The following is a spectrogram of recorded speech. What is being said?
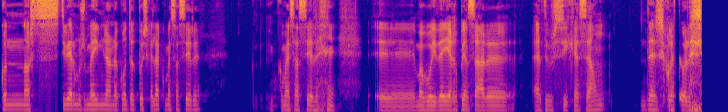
quando nós tivermos meio milhão na conta, depois se calhar começa a ser começa a ser eh, uma boa ideia repensar eh, a diversificação das corretoras.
